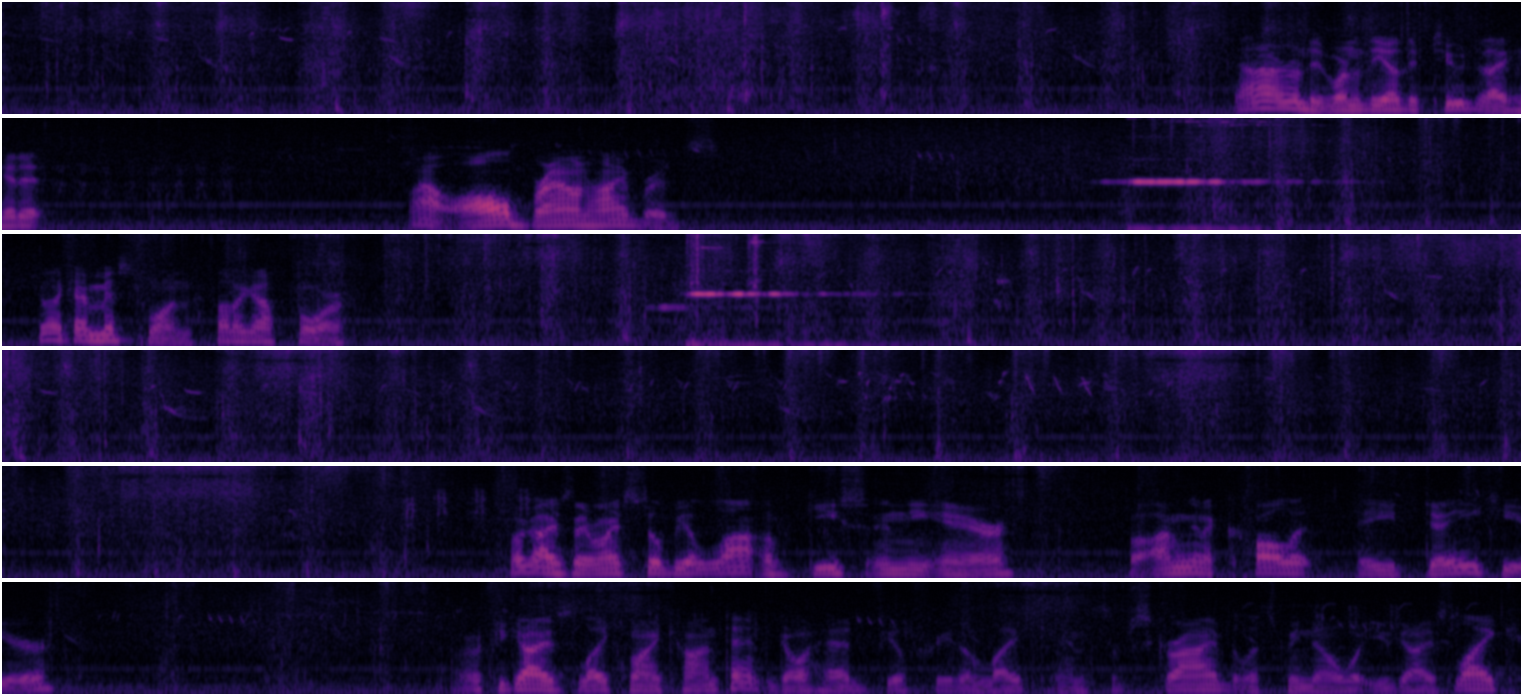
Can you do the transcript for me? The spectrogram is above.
I don't know, did one of the other two, did I hit it? Wow, all brown hybrids. Feel like I missed one. I thought I got four. Well guys, there might still be a lot of geese in the air, but I'm going to call it a day here. If you guys like my content, go ahead, feel free to like and subscribe. It lets me know what you guys like.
